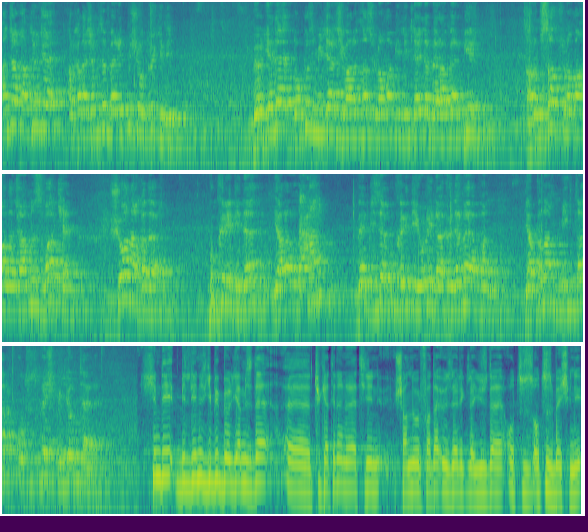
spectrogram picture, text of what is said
Ancak az önce arkadaşımızın belirtmiş olduğu gibi bölgede 9 milyar civarında sulama birlikleriyle beraber bir tarımsal sulama alacağımız varken şu ana kadar bu krediden yararlanan ve bize bu kredi yoluyla ödeme yapan yapılan miktar 35 milyon TL. Şimdi bildiğiniz gibi bölgemizde e, tüketilen elektriğin Şanlıurfa'da özellikle yüzde 30-35'ini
